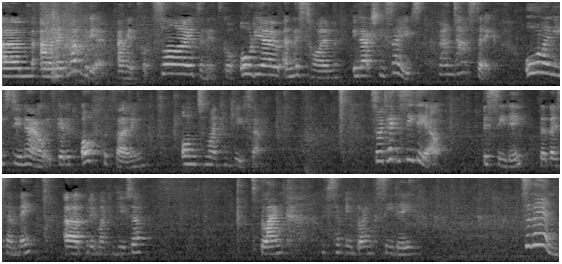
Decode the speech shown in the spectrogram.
Um, and I make another video, and it's got slides, and it's got audio, and this time it actually saves. Fantastic. All I need to do now is get it off the phone onto my computer. So I take the CD out, this CD that they sent me, uh, put it in my computer. It's blank. They've sent me a blank CD. So then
